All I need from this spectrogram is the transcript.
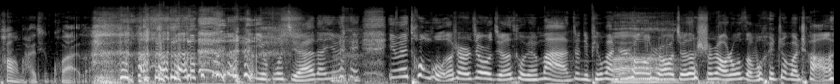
胖的还挺快的。你不觉得？因为 因为痛苦的事儿就是觉得特别慢，就你平板支撑的时候，啊觉得十秒钟怎么会这么长？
